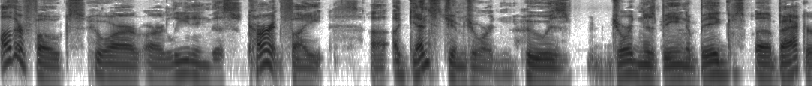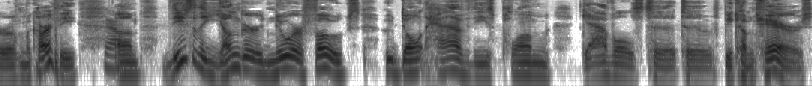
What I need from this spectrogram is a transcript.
other folks who are are leading this current fight uh, against Jim Jordan, who is Jordan is being a big uh, backer of McCarthy. Yeah. Um, these are the younger, newer folks who don't have these plum gavels to to become chairs.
